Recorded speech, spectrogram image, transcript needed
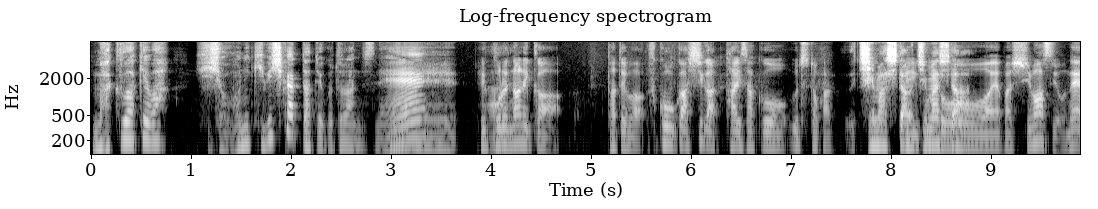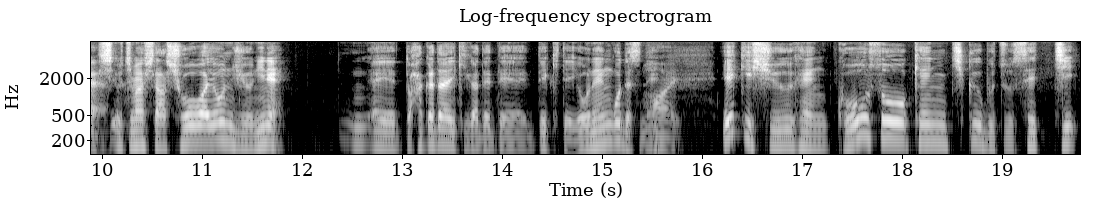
幕開けは非常に厳しかったということなんですね。えこれ何か例えば福岡市が対策を打つとか打ちました打ちました。はやっぱしますよね打ちました。昭和42年えー、と博多駅が出てできて4年後ですね、はい、駅周辺高層建築物設置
